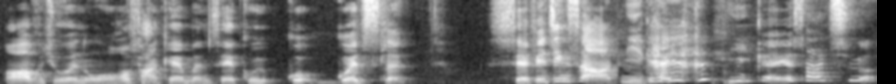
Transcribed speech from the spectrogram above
我阿就会拿我房间门侪关关关起来，三番金啊，你该你该个啥去了？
